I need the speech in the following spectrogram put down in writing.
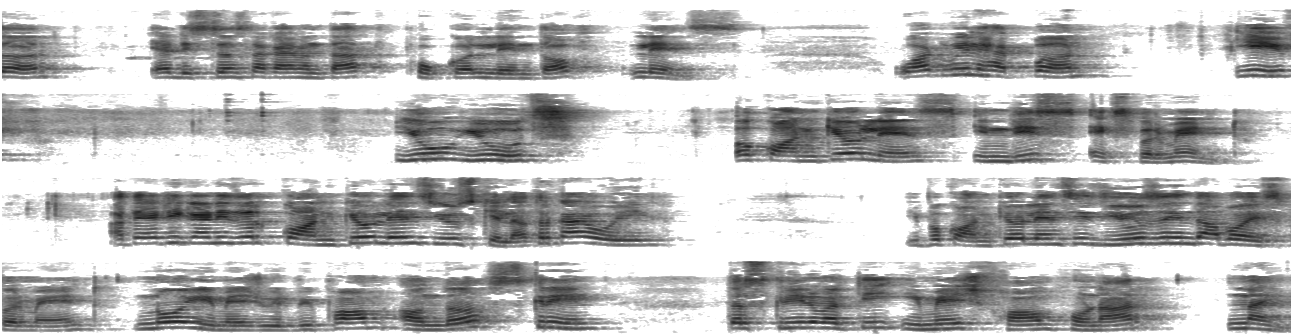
तर या डिस्टन्सला काय म्हणतात? Focal length of lens what will happen if you use a concave lens in this experiment आता या ठिकाणी जर कॉन्केव लेन्स यूज केला तर काय होईल? If a concave lens is use in the above experiment no image will be form on the screen तर स्क्रीनवरती इमेज फॉर्म होणार नाही.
